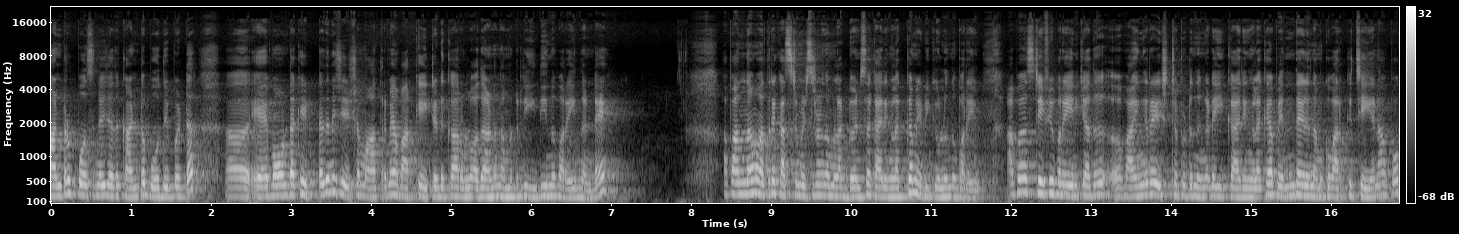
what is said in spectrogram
ഹൺഡ്രഡ് പെർസെന്റേജ് അത് കണ്ട് ബോധ്യപ്പെട്ട് എമൗണ്ടൊക്കെ ഇട്ടതിന് ശേഷം മാത്രമേ ആ വർക്ക് ഏറ്റെടുക്കാറുള്ളൂ. അതാണ് നമ്മുടെ രീതി എന്ന് പറയുന്നുണ്ടേ. അപ്പോൾ എന്നാൽ മാത്രമേ കസ്റ്റമേഴ്സിനോട് നമ്മൾ അഡ്വാൻസ് കാര്യങ്ങളൊക്കെ മേടിക്കുള്ളൂ എന്ന് പറയും. അപ്പോൾ സ്റ്റേഫി പറയും എനിക്കത് ഭയങ്കര ഇഷ്ടപ്പെട്ടു നിങ്ങളുടെ ഈ കാര്യങ്ങളൊക്കെ. അപ്പോൾ എന്തായാലും നമുക്ക് വർക്ക് ചെയ്യണം. അപ്പോൾ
